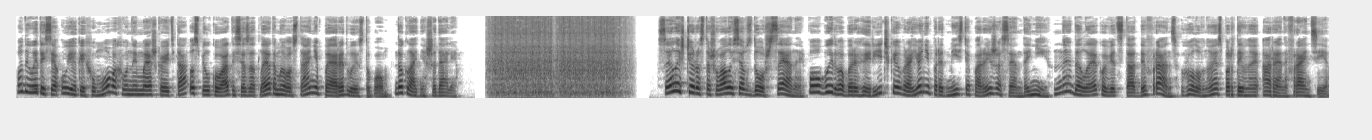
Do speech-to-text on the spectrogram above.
подивитися, у яких умовах вони мешкають, та поспілкуватися з атлетами востаннє перед виступом. Докладніше далі. Селище розташувалося вздовж Сени по обидва береги річки в районі передмістя Парижа Сен-Дені, недалеко від Стад де Франс, головної спортивної арени Франції.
